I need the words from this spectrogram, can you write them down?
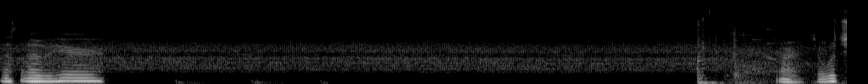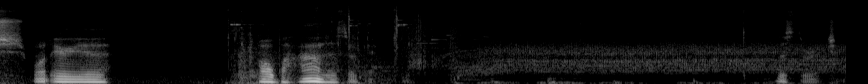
Nothing over here. Alright, so which, what area? Oh, behind us, okay. This direction.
